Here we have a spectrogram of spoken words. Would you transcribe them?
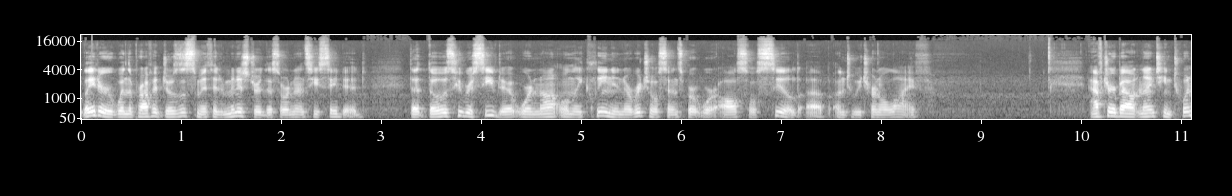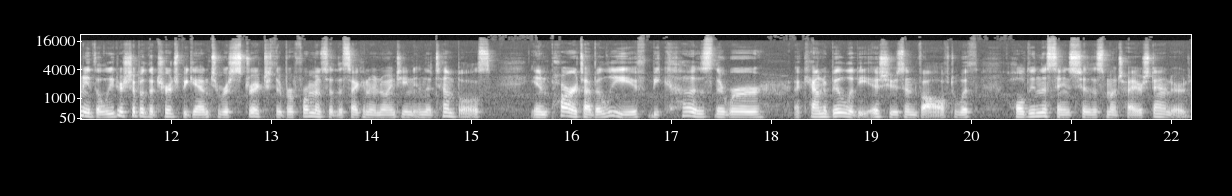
Later, when the prophet Joseph Smith administered this ordinance, he stated that those who received it were not only clean in a ritual sense, but were also sealed up unto eternal life. After about 1920, the leadership of the church began to restrict the performance of the second anointing in the temples, in part, I believe, because there were accountability issues involved with holding the saints to this much higher standard.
